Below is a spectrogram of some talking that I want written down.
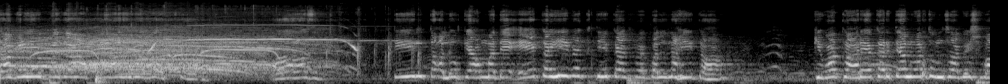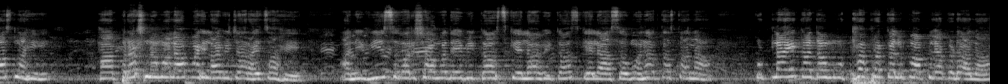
सगळी पदं आपल्याच असतात. आज तीन तालुक्यामध्ये एकही व्यक्ती कॅपेबल नाही का? किंवा कार्यकर्त्यांवर तुमचा विश्वास नाही? हा प्रश्न मला पहिला विचारायचा आहे. आणि वीस वर्षामध्ये विकास केला विकास केला असं म्हणत असताना कुठला एखादा मोठा प्रकल्प आपल्याकडे आला?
